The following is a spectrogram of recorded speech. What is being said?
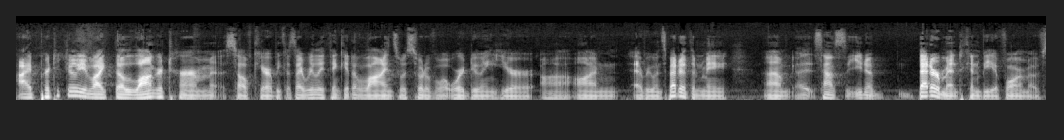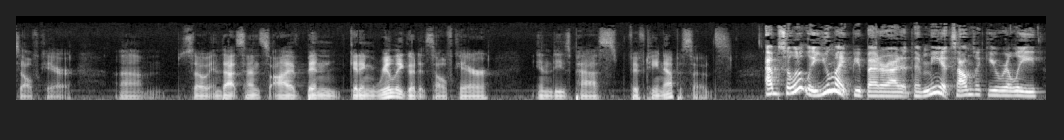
I particularly like the longer term self care because I really think it aligns with sort of what we're doing here uh, on Everyone's Better Than Me. Um, it sounds, you know, betterment can be a form of self care. Um, so, in that sense, I've been getting really good at self care in these past 15 episodes. Absolutely. You might be better at it than me. It sounds like you really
